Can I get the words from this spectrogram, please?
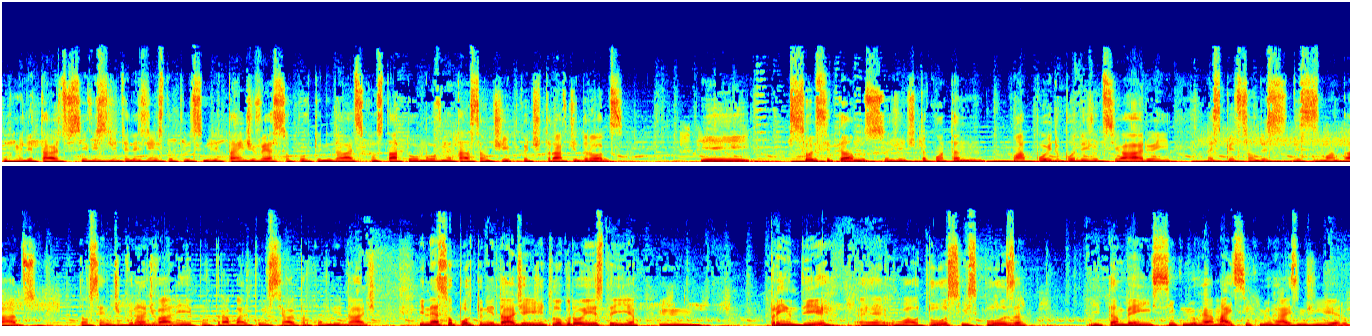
por militares do Serviço de Inteligência da Polícia Militar em diversas oportunidades, constatou movimentação típica de tráfico de drogas. E solicitamos, a gente está contando com o apoio do Poder Judiciário aí na expedição desse, desses mandados, estão sendo de grande valia para o trabalho policial e para a comunidade. E nessa oportunidade aí a gente logrou êxito em prender é, o autor, sua esposa, e também 5 mil reais, mais de 5 mil reais em dinheiro,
